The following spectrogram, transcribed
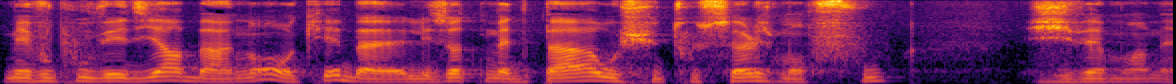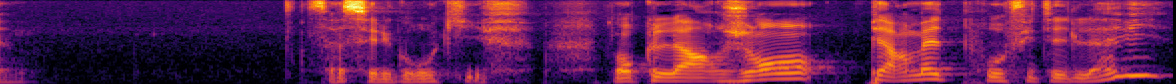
mais vous pouvez dire, bah non, ok, bah, les autres m'aident pas, ou je suis tout seul, je m'en fous, j'y vais moi-même. Ça, c'est le gros kiff. Donc l'argent permet de profiter de la vie.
